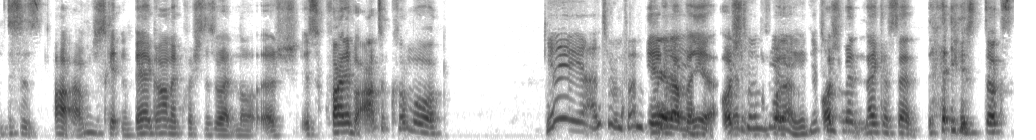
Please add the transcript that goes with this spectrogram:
this is oh, I'm just getting bare Ghana questions right now. Uh, it's fine if I answer some or. Yeah, yeah, yeah. Answer him from. Yeah, yeah, no, but yeah. Osimhen, yeah, yeah, Osimhen, like I said, your stocks,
